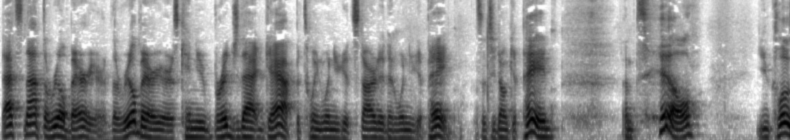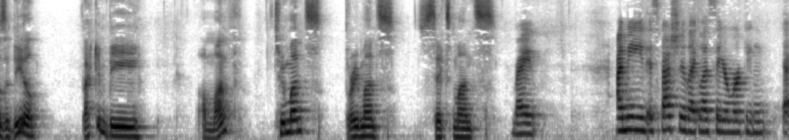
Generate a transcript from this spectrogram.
that's not the real barrier. The real barrier is can you bridge that gap between when you get started and when you get paid? Since you don't get paid until you close a deal, that can be a month, two months, three months, six months. Right. I mean, especially like, let's say you're working, uh,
